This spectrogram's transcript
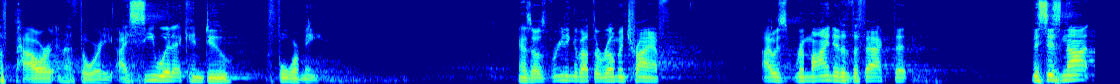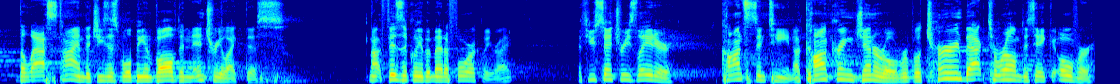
of power and authority, I see what it can do for me. As I was reading about the Roman triumph, I was reminded of the fact that this is not the last time that Jesus will be involved in an entry like this. Not physically, but metaphorically, right? A few centuries later, Constantine, a conquering general, will return back to Rome to take over.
